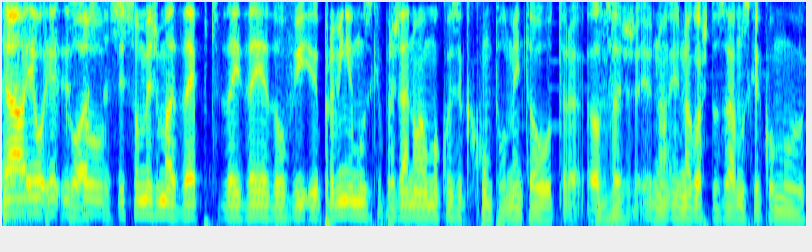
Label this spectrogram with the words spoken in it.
Não, eh, eu, de eu, eu sou, eu sou mesmo adepto da ideia de ouvir. Para mim, a música para já não é uma coisa que complementa a outra. Ou Uhum. seja, eu não, eu não gosto de usar a música como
